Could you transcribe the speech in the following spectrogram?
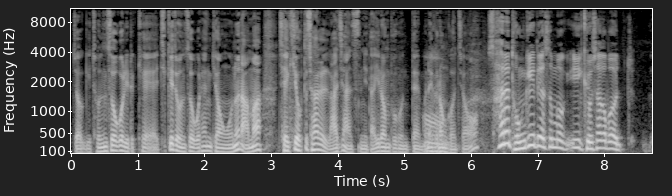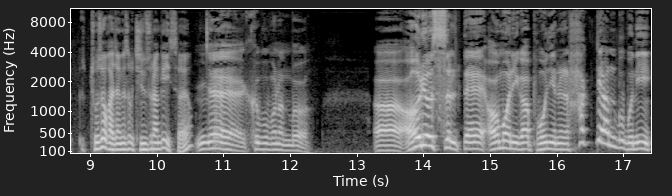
저기 존속을 이렇게 직계 존속을 한 경우는 아마 제 기억도 잘 나지 않습니다. 이런 부분 때문에 어. 그런 거죠. 살해 동기에 대해서 뭐 이 교사가 뭐 조사 과정에서 진술한 게 있어요? 네, 그 부분은 뭐 어, 어렸을 때 어머니가 본인을 학대한 부분이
